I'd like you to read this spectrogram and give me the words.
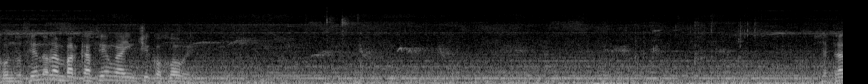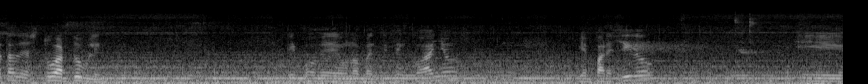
Conduciendo la embarcación hay un chico joven. Se trata de Stuart Dublin, un tipo de unos 25 años, bien parecido, y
